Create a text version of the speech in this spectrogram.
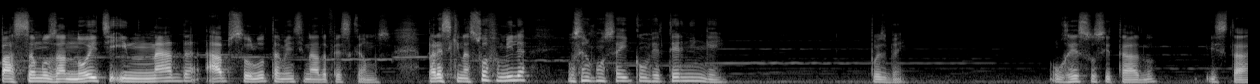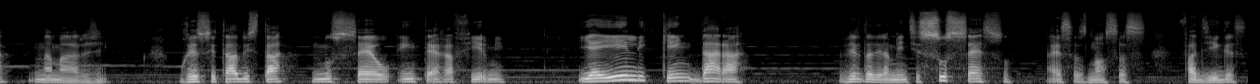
passamos a noite e nada, absolutamente nada pescamos. Parece que na sua família você não consegue converter ninguém. Pois bem, o ressuscitado está na margem o ressuscitado está no céu, em terra firme, e é Ele quem dará verdadeiramente sucesso a essas nossas fadigas,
